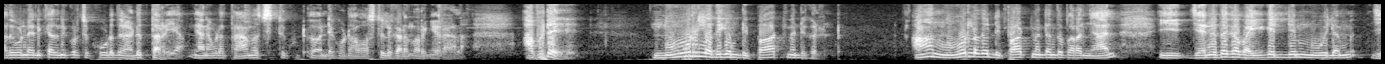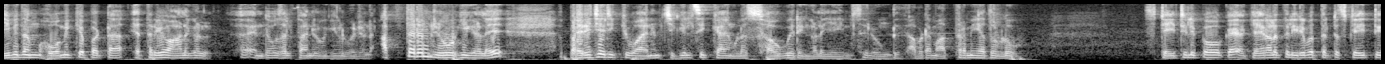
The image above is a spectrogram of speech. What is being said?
അതുകൊണ്ട് എനിക്കതിനെക്കുറിച്ച് കൂടുതൽ അടുത്തറിയാം. ഞാൻ അവിടെ താമസിച്ചിട്ട് എന്റെ കൂടെ ഹോസ്റ്റലിൽ കിടന്നുറങ്ങിയ ഒരാളാണ് അവിടെ നൂറിലധികം ഡിപ്പാർട്ട്മെന്റുകളുണ്ട്. ആ നൂറിലധികം ഡിപ്പാർട്ട്മെന്റ് എന്ന് പറഞ്ഞാൽ ഈ ജനിതക വൈകല്യം മൂലം ജീവിതം ഹോമിക്കപ്പെട്ട എത്രയോ ആളുകൾ എൻഡോസൽഫാൻ രോഗികൾ വീടുണ്ട് അത്തരം രോഗികളെ പരിചരിക്കുവാനും ചികിത്സിക്കാനുള്ള സൗകര്യങ്ങൾ എയിംസിലുണ്ട്. അവിടെ മാത്രമേ അതുള്ളൂ. സ്റ്റേറ്റിലിപ്പോൾ കേരളത്തിൽ ഇരുപത്തെട്ട് സ്റ്റേറ്റ്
